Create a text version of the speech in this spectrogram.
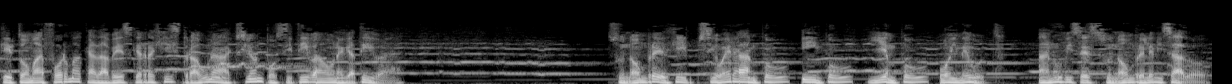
que toma forma cada vez que registra una acción positiva o negativa. Su nombre egipcio era Ampu, Impu, Yempu, o Ineut. Anubis es su nombre lemisado.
